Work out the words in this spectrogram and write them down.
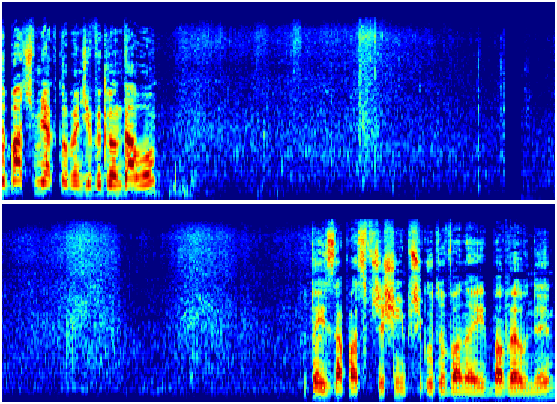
Zobaczmy jak to będzie wyglądało. Tutaj zapas wcześniej przygotowanej bawełny.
